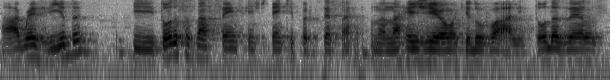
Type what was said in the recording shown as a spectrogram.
A água é vida e todas essas nascentes que a gente tem aqui, por exemplo, na, na região aqui do Vale, todas elas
